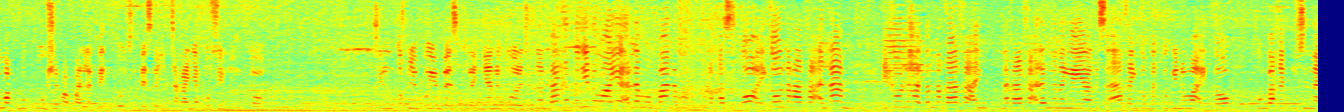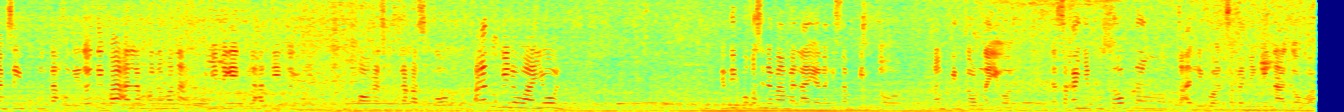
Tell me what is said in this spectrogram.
Tumakbo po siya papalapit doon sa best friend niya, tsaka niya po sinuntok. Sinuntok niya po yung best friend niya, nagulat siya, bakit mo ginawa yan? Alam mo ba na mapulakas ko? Ikaw nakakaalam. Ikaw lahat ang nakaka nakakaalam na nangyayari sa akin kung ba't ko ginawa ito, kung bakit ko sinabi sa'yo pupunta ko dito. Di ba alam mo naman na ibigay ko lahat dito yung oras at lakas ko. Bakit mo ginawa yun? Hindi po kasi namamalaya ng isang pintor, ang pintor na yon, na sa kanya po sobrang kaaliwan sa kanyang ginagawa.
